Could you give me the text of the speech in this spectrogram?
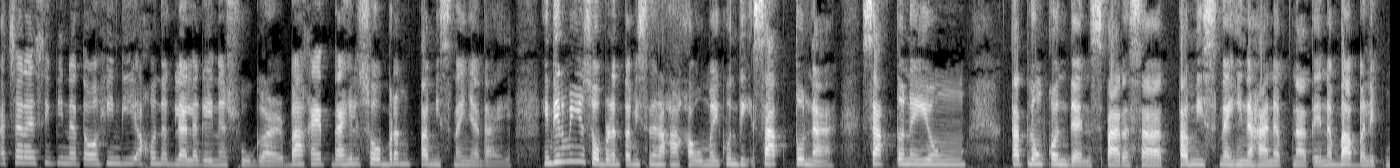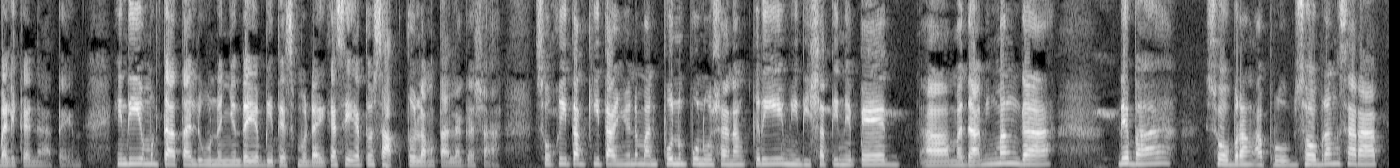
At sa recipe na to, hindi ako naglalagay ng sugar. Bakit? Dahil sobrang tamis na niya, Day. Hindi naman yung sobrang tamis na nakakaumay, kundi sakto na. Sakto na yung tatlong condense para sa tamis na hinahanap natin na babalik-balikan natin. Hindi yung magtatalunan yung diabetes mo, Day, kasi ito sakto lang talaga siya. So, kitang-kita nyo naman, punong-puno siya ng cream, hindi siya tinipid, ah, madaming mangga. ba? Sobrang approved, sobrang sarap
